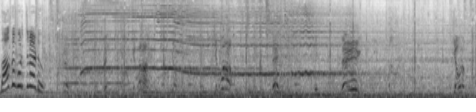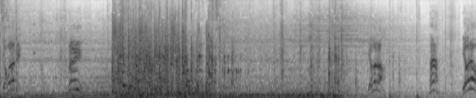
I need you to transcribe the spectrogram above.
బాగా కొడుతున్నాడు. ఎవరు? ఎవరది? ఎవరు?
